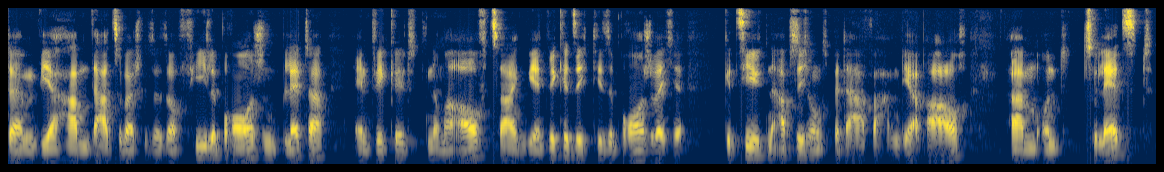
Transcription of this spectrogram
ähm, wir haben dazu beispielsweise auch viele Branchenblätter entwickelt, die nochmal aufzeigen, wie entwickelt sich diese Branche, welche gezielten Absicherungsbedarfe haben die aber auch. Ähm, und zuletzt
